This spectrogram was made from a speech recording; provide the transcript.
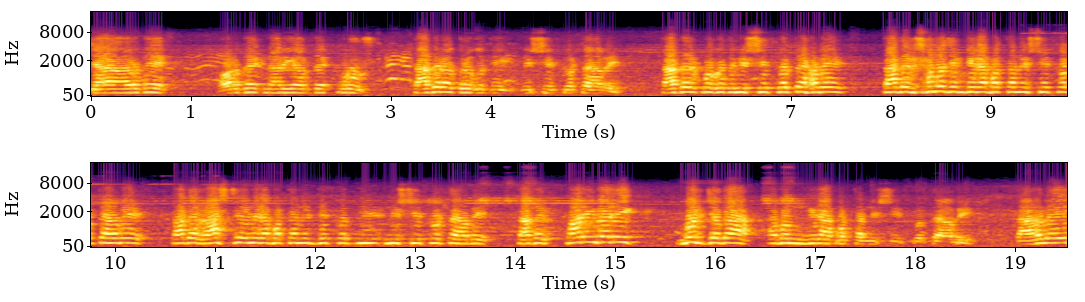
যারা অর্ধেক অর্ধেক নারী, অর্ধেক পুরুষ, তাদের অগ্রগতি নিশ্চিত করতে হবে। তাদের প্রগতি নিশ্চিত করতে হবে, তাদের সামাজিক নিরাপত্তা নিশ্চিত করতে হবে, তাদের রাষ্ট্রীয় নিরাপত্তা নিশ্চিত নিশ্চিত করতে হবে, তাদের পারিবারিক মর্যাদা এবং নিরাপত্তা নিশ্চিত করতে হবে। তাহলেই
